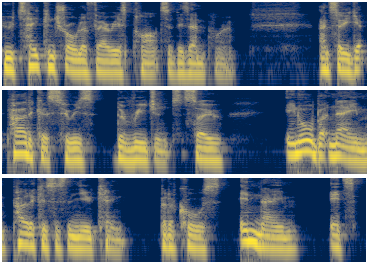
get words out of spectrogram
who take control of various parts of his empire. And so you get Perdiccas, who is the regent. So in all but name, Perdiccas is the new king. But of course, in name, it's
